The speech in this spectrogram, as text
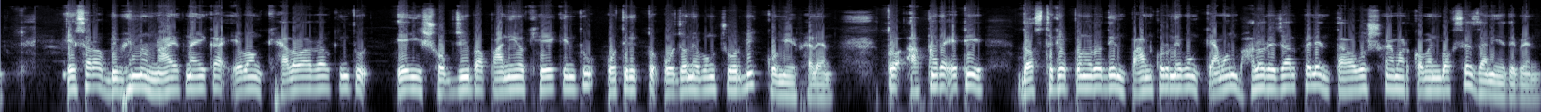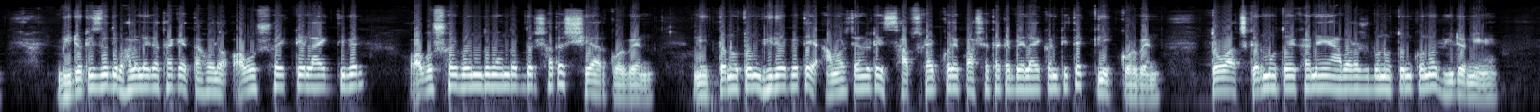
এছাড়াও বিভিন্ন নায়ক নায়িকা এবং খেলোয়াড়রাও কিন্তু এই সবজি বা পানীয় খেয়ে কিন্তু অতিরিক্ত ওজন এবং চর্বি কমিয়ে ফেলেন। তো আপনারা এটি দশ থেকে পনেরো দিন পান করুন এবং কেমন ভালো রেজাল্ট পেলেন তা অবশ্যই আমার কমেন্ট বক্সে জানিয়ে দেবেন। ভিডিওটি যদি ভালো লেগে থাকে তাহলে অবশ্যই একটি লাইক দিবেন, অবশ্যই বন্ধু বান্ধবদের সাথে শেয়ার করবেন। নিত্য নতুন ভিডিও পেতে আমার চ্যানেলটি সাবস্ক্রাইব করে পাশে থাকা বেল আইকনটিতে ক্লিক করবেন। তো আজকের মতো এখানে আবার আসব নতুন কোনো ভিডিও নিয়ে।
